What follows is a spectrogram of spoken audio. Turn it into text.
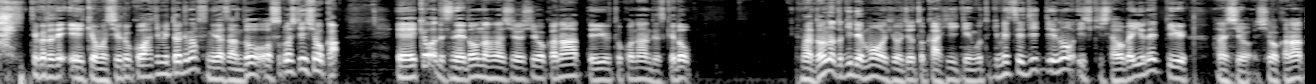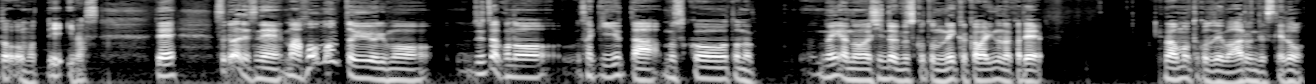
はい。ということで、えー、今日も収録を始めております。皆さんどうお過ごしでしょうか？えー、今日はですね、どんな話をしようかなっていうとこなんですけど、まあ、どんな時でも表情とか非言語的メッセージっていうのを意識した方がいいよねっていう話をしようかなと思っています。で、それはですね、まあ、訪問というよりも、実はこの、さっき言った息子との、ね、あの、しんどい息子とのね、関わりの中で、まあ、思ったことではあるんですけど、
